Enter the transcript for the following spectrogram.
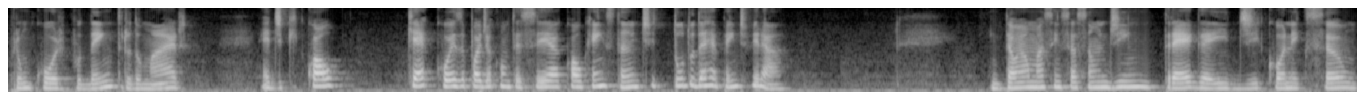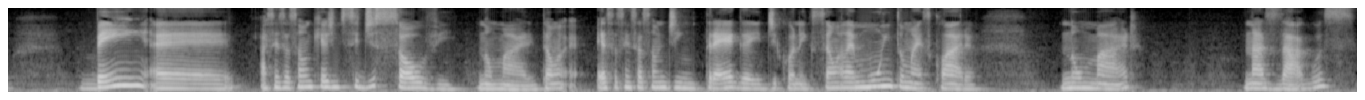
para um corpo dentro do mar é de que qual qualquer coisa pode acontecer a qualquer instante, tudo de repente virar. Então é uma sensação de entrega e de conexão, bem é, a sensação que a gente se dissolve no mar. Então essa sensação de entrega e de conexão, ela é muito mais clara no mar, nas águas,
